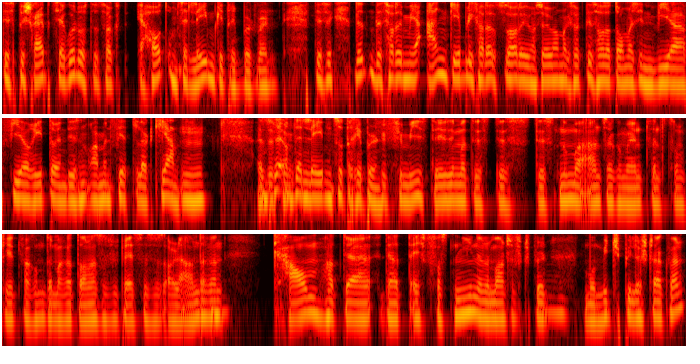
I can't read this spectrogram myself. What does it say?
das beschreibt sehr gut, was du sagst. Er hat um sein Leben getrippelt, Mhm. weil deswegen, das hat er mir angeblich, hat er, das hat er selber mal gesagt, das hat er damals in Via Fiorito in diesem armen Viertel halt gelernt, Mhm. Also um, für, um dein Leben zu trippeln. für, für mich ist das immer das, das, das Nummer eins Argument, wenn es darum geht, warum der Maradona so viel besser ist als alle anderen. Mhm. Kaum hat der, der hat echt fast nie in einer Mannschaft gespielt, Mhm. wo Mitspieler stark waren.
